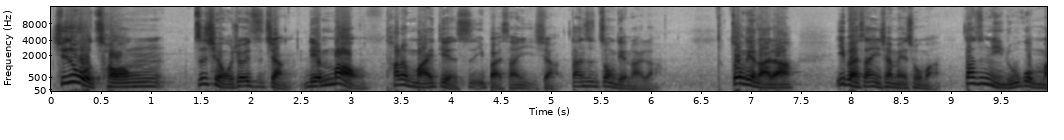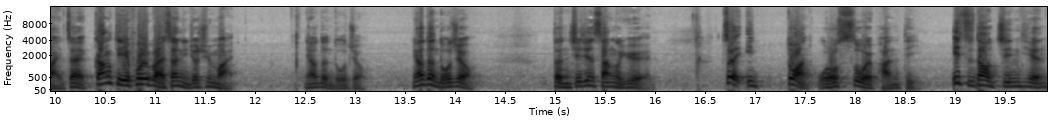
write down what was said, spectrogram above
其实我从之前我就一直讲联茂，它的买点是一百三以下，但是重点来了，重点来了，一百三以下没错嘛。但是你如果买在刚跌破一百三，你就去买，你要等多久？你要等多久？等接近三个月，这一段我都视为盘底，一直到今天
